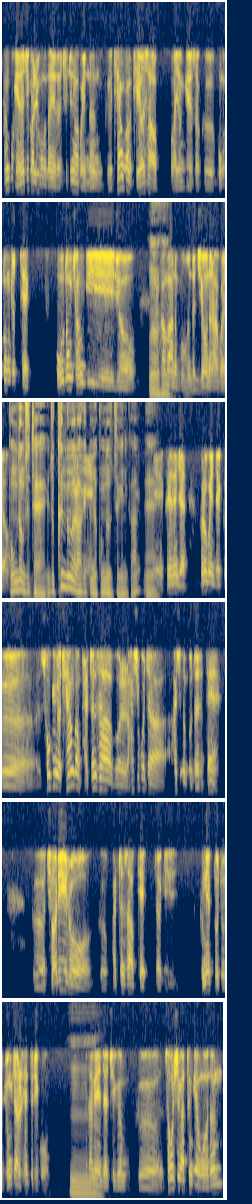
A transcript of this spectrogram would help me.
한국에너지관리공단에서 추진하고 있는 그 태양광 대여 사업과 연계해서 그 공동주택 공동 전기료 절감하는 부분도 지원을 하고요. 공동주택. 좀큰 규모로 하겠군요. 공동주택이니까. 예. 예, 그래서 이제 그러고 이제 그 소규모 태양광 발전 사업을 하시고자 하시는 분들한테 그 저리로 그 발전 사업 대, 저기 금액도 좀 융자를 해드리고 음. 그다음에 이제 지금 그 서울시 같은 경우는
